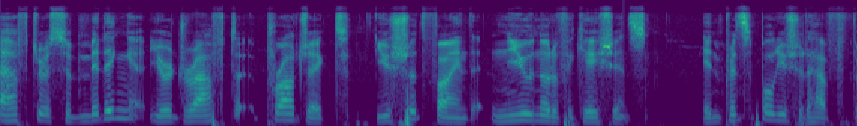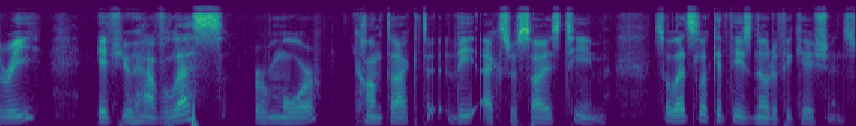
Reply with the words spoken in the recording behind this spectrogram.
After submitting your draft project, you should find new notifications. In principle, you should have three. If you have less or more, contact the exercise team. So let's look at these notifications.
